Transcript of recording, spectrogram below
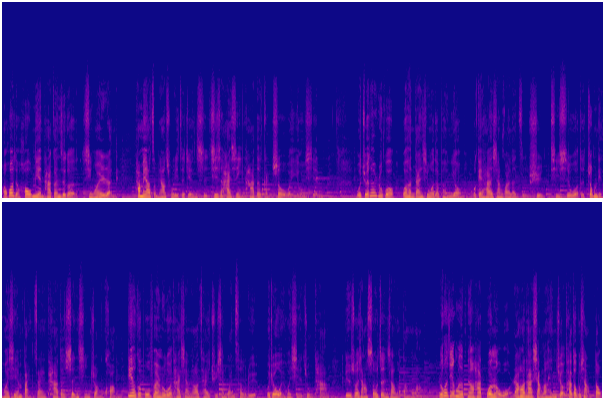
好，或者后面他跟这个行为人，他们要怎么样处理这件事，其实还是以他的感受为优先。我觉得如果我很担心我的朋友，我给他的相关的资讯，其实我的重点会先摆在他的身心状况。第二个部分，如果他想要采取相关策略，我觉得我也会协助他，比如说像收证上的帮忙。如果今天我的朋友他问了我，然后他想了很久，他都不想动，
